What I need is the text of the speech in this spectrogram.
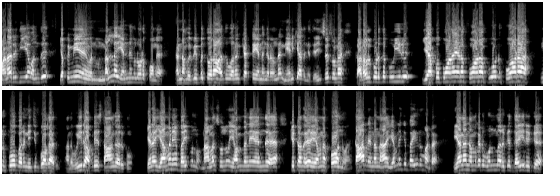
மன ரீதியா வந்து எப்பயுமே நல்ல எண்ணங்களோட போங்க. நம்ம விபத்து வரும் அது வரும் கெட்ட எண்ணங்கிறவங்களாம் நினைக்காதுங்க. தயவுசெய்து சொல்றேன் கடவுள் கொடுத்த உயிர் எப்ப போனா ஏன்னா போனா போட்டு போடா இன்னும் போ பாரு நிச்சயம் போகாது. அந்த உயிர் அப்படியே ஸ்ட்ராங்கா இருக்கும். ஏன்னா யமனே பயப்படணும். நான்லாம் சொல்லுவேன் யமனே வந்து கிட்ட வந்த யமனை போன்னுவேன் காரணம் என்னன்னா யமனுக்கு பயப்பட மாட்டேன். ஏன்னா நம்ம கிட்ட உண்மை இருக்கு தைரியம் இருக்கு.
